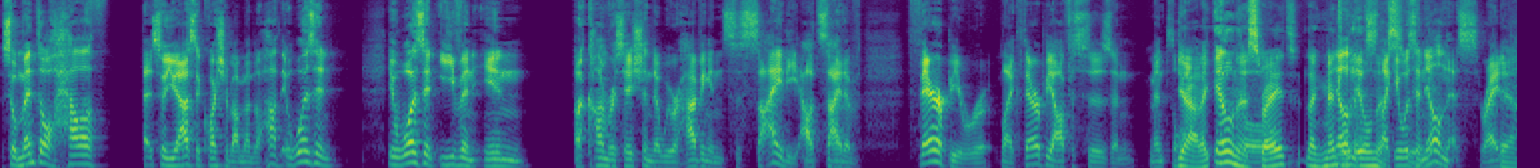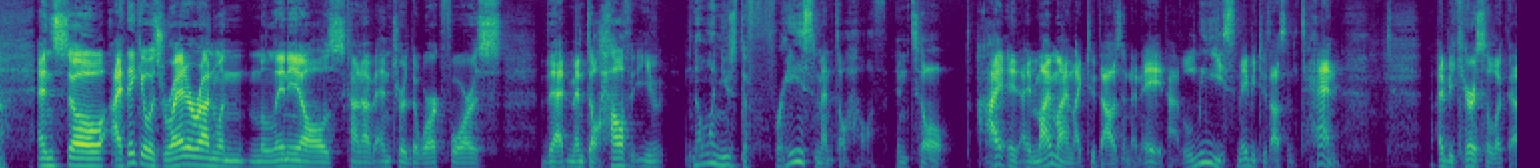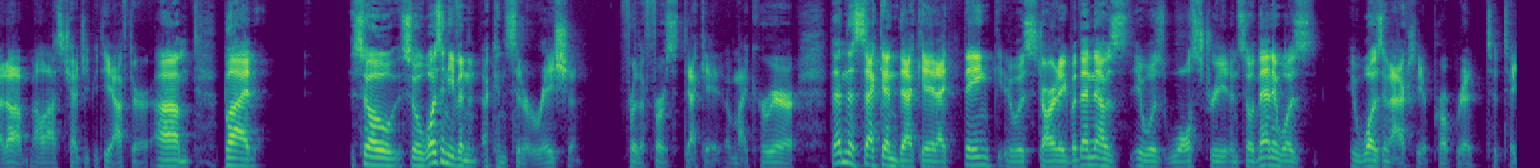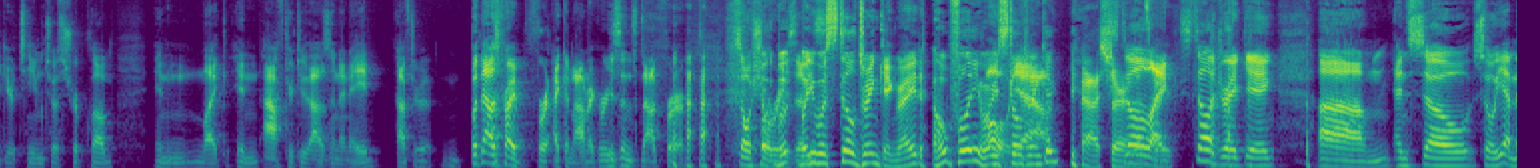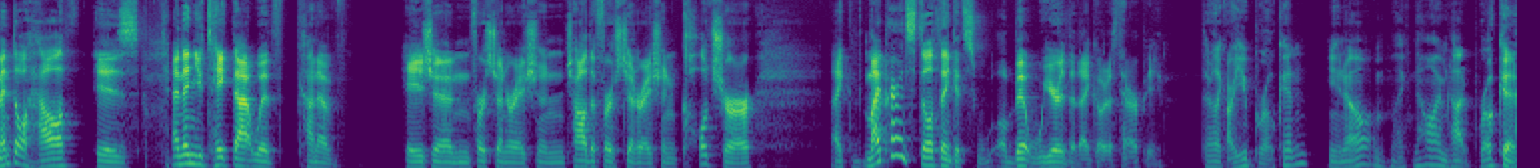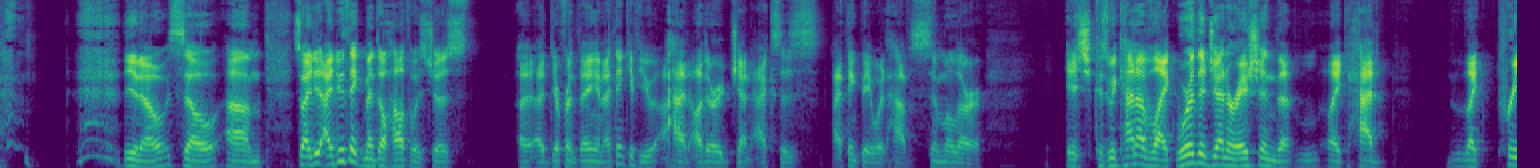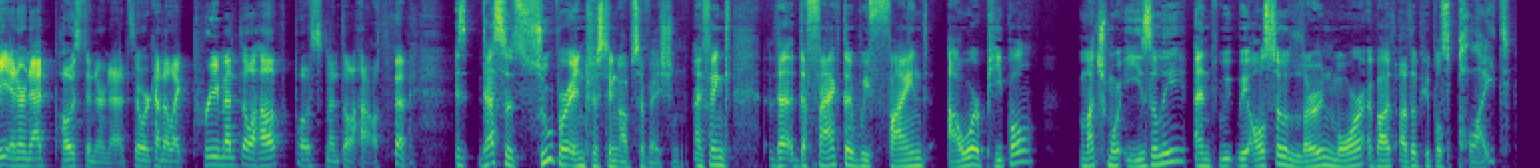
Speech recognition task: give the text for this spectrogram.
so mental health. So you asked a question about mental health. It wasn't. It wasn't even in a conversation that we were having in society outside of therapy like therapy offices and mental yeah like mental illness right like mental illness, illness like it was really. an illness right yeah and so I think it was right around when millennials kind of entered the workforce that mental health, no one used the phrase mental health until I, in my mind, like 2008, at least, maybe 2010. I'd be curious to look that up. I'll ask ChatGPT after. Um, but so, so it wasn't even a consideration for the first decade of my career. Then the second decade, I think it was starting, but then that was it was Wall Street, and so then it was it wasn't actually appropriate to take your team to a strip club in like in after 2008 after but that was probably for economic reasons not for social but, reasons but he was still drinking right hopefully were oh, you still yeah. drinking yeah sure still like great. still drinking um and so so yeah mental health is and then you take that with kind of asian first generation child of first generation culture like my parents still think it's a bit weird that i go to therapy they're like, "Are you broken?" You know, I'm like, "No, I'm not broken." you know, so um, so I do I do think mental health was just a, a, different thing, and I think if you had other Gen X's, I think they would have similar ish because we kind of like we're the generation that like had like pre-internet, post-internet, so we're kind of like pre-mental health, post-mental health. Is, that's a super interesting observation. I think the the fact that we find our people much more easily and we, we also learn more about other people's plight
